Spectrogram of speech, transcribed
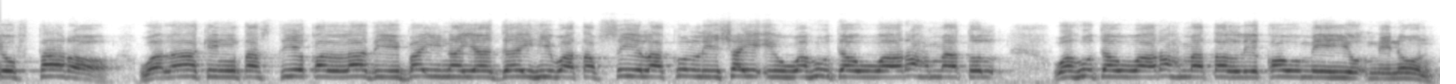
yuftara, walakin tasdiqal ladzi baina yadayhi wa tafsila kulli syai'in wa hudaw wa rahmatul wa hudaw wa rahmatal liqaumi yu'minun.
